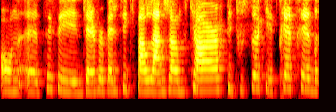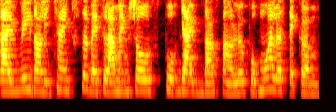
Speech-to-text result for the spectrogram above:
on, euh, c'est Jennifer Pelletier qui parle de l'argent du cœur, puis tout ça qui est très, très drivé dans les camps et tout ça, ben c'est la même chose pour Gabe dans ce temps-là. Pour moi, là, c'était comme,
